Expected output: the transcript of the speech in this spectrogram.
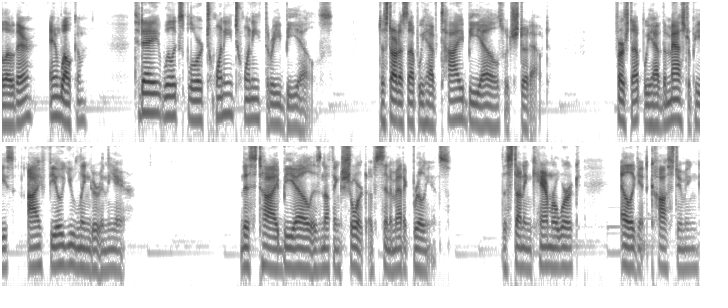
Hello there, and welcome. Today we'll explore 2023 BLs. To start us up, we have Thai BLs which stood out. First up, we have the masterpiece I Feel You Linger in the Air. This Thai BL is nothing short of cinematic brilliance. The stunning camera work, elegant costuming,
